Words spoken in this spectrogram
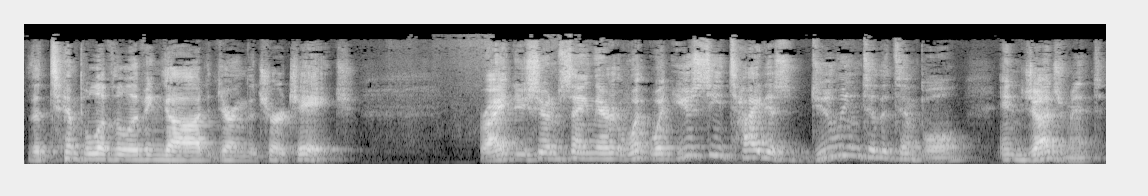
the temple of the living God during the church age. Right? Do you see what I'm saying there? What, what you see Titus doing to the temple in judgment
